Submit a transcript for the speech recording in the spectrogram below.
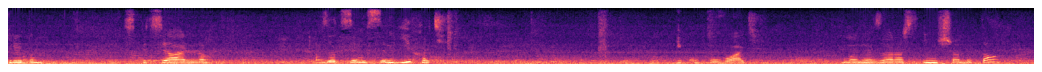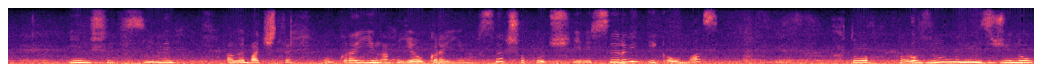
треба спеціально за цим всім їхати і купувати. У мене зараз інша мета, інші цілі. Але бачите, Україна є Україна. Все, що хочеш, є і сири, і ковбас. Хто розумний з жінок,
